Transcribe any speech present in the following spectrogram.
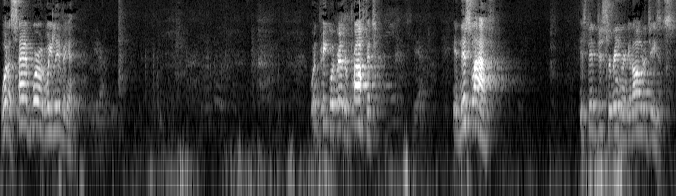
What a sad world we live in. When people would rather profit in this life instead of just surrendering it all to Jesus.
